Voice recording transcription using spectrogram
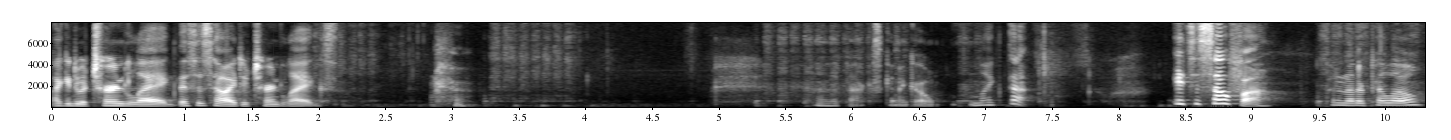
I can do a turned leg. This is how I do turned legs. and the back's going to go like that. It's a sofa. Put another pillow.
